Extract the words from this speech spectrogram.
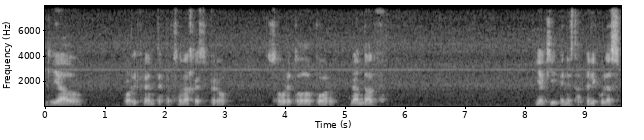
guiado por diferentes personajes, pero sobre todo por Gandalf. Y aquí en estas películas,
